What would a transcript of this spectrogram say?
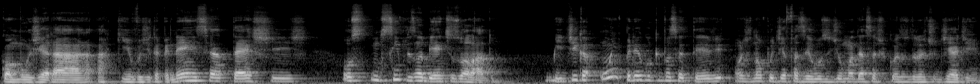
como gerar arquivos de dependência, testes ou um simples ambiente isolado. Me diga um emprego que você teve onde não podia fazer uso de uma dessas coisas durante o dia a dia.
